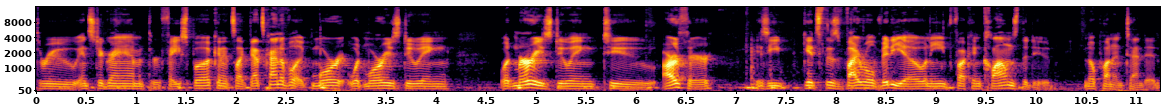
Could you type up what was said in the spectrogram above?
through Instagram and through Facebook, and it's like that's kind of like more what Maury's doing, what Murray's doing to Arthur is he gets this viral video and he fucking clowns the dude, no pun intended,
